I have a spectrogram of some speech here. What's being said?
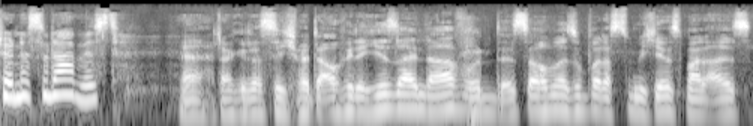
Schön, dass du da bist. Ja, danke, dass ich heute auch wieder hier sein darf. Und es ist auch immer super, dass du mich jedes Mal als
